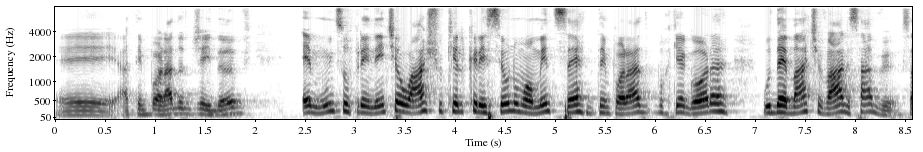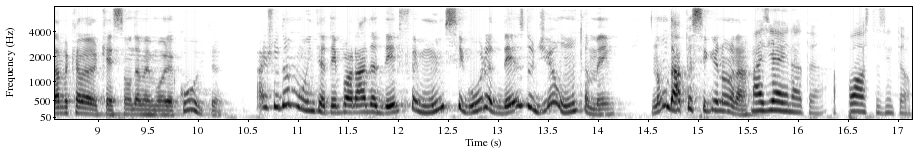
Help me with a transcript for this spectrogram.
É, a temporada do J-Dub é muito surpreendente. Eu acho que ele cresceu no momento certo da temporada, porque agora o debate vale, sabe? Sabe aquela questão da memória curta? Ajuda muito. A temporada dele foi muito segura desde o dia 1 também. Não dá pra se ignorar. Mas e aí, Nathan? Apostas então.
